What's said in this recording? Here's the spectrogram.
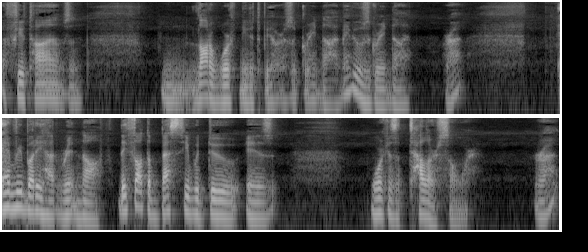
a few times, and a lot of work needed to be done. It was a grade nine, maybe it was grade nine, right? Everybody had written off. They thought the best he would do is work as a teller somewhere, right?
